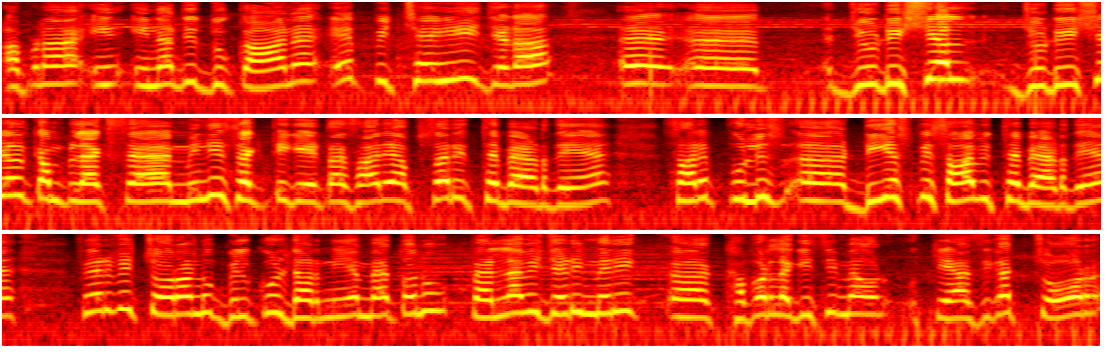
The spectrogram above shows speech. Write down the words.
ਆਪਣਾ ਇ- ਇਹਨਾਂ ਦੀ ਦੁਕਾਨ ਹੈ। ਇਹ ਪਿੱਛੇ ਹੀ ਜਿਹੜਾ ਜੁਡੀਸ਼ੀਅਲ ਜੁਡੀਸ਼ੀਅਲ ਕੰਪਲੈਕਸ ਹੈ। ਮਿਨੀ ਸੈਕਟਰੀਗੇਟ ਹੈ ਸਾਰੇ ਅਫਸਰ ਇੱਥੇ ਬੈਠਦੇ ਆ। ਸਾਰੇ ਪੁਲਿਸ ਡੀਐਸਪੀ ਸਾਹਿਬ ਇੱਥੇ ਬੈਠਦੇ ਆ। ਫਿਰ ਵੀ ਚੋਰਾਂ ਨੂੰ ਬਿਲਕੁਲ ਡਰ ਨਹੀਂ ਹੈ। ਮੈਂ ਤੁਹਾਨੂੰ ਪਹਿਲਾਂ ਵੀ ਜਿਹੜੀ ਮੇਰੀ ਖਬਰ ਲੱਗੀ ਸੀ ਮੈਂ ਉਹ ਕਿਹਾ ਸੀਗਾ ਚੋਰ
